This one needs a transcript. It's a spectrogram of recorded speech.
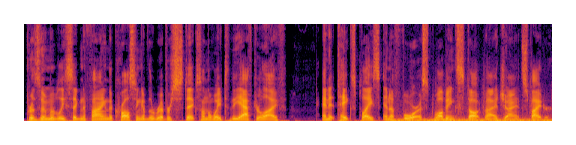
presumably signifying the crossing of the river Styx on the way to the afterlife, and it takes place in a forest while being stalked by a giant spider.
